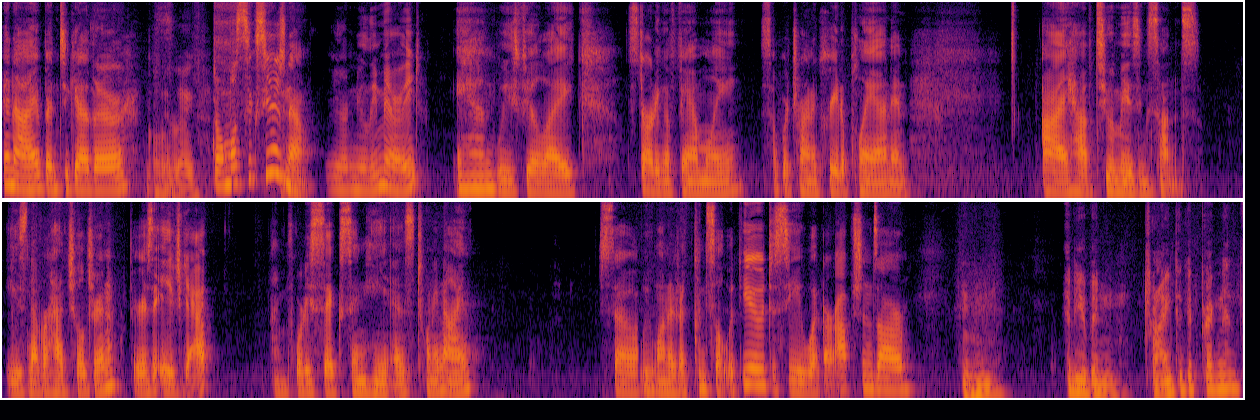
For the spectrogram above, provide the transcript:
and I have been together like almost six years now. We are newly married and we feel like starting a family. So we're trying to create a plan. And I have two amazing sons. He's never had children. There is an age gap. I'm 46 and he is 29. So we wanted to consult with you to see what our options are. Mm-hmm. Have you been trying to get pregnant?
